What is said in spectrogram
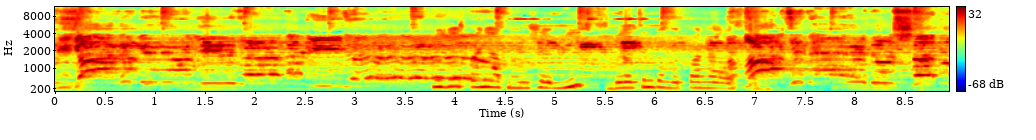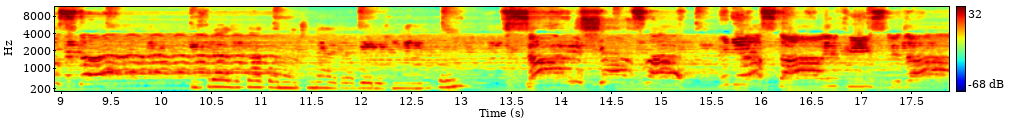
Я любил Ну, здесь, понятно, уже микс с беттингом, вот, пожалуйста. Пуста. И сразу как он начинает работать мимикой. Все исчезло, не оставив и следа,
